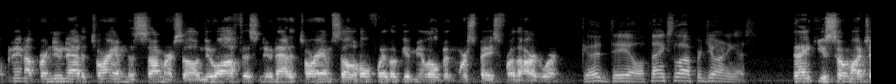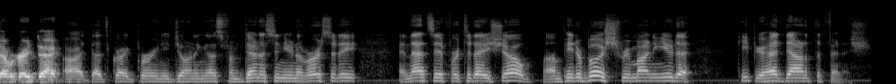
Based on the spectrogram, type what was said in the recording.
opening up our new natatorium this summer. So new office, new natatorium. So hopefully they'll give me a little bit more space for the hardware. Good deal. Thanks a lot for joining us. Thank you so much. Have a great day. All right, that's Gregg Parini joining us from Denison University. And that's it for today's show. I'm Peter Bush, reminding you to keep your head down at the finish.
